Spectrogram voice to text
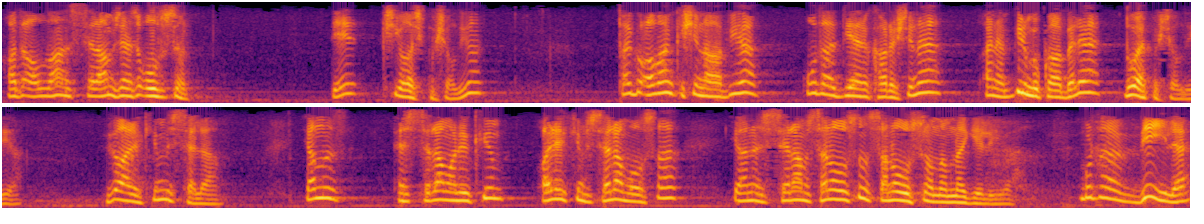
Hadi Allah'ın selamı üzerinize olsun. diye kişi yola çıkmış oluyor. Tabi alan kişi ne yapıyor? O da diğer kardeşine aynen bir mukabele dua etmiş oluyor. Ve aleyküm selam. Yalnız Esselamu Aleyküm Aleyküm Selam olsa yani selam sana olsun sana olsun anlamına geliyor. Burada ve ile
